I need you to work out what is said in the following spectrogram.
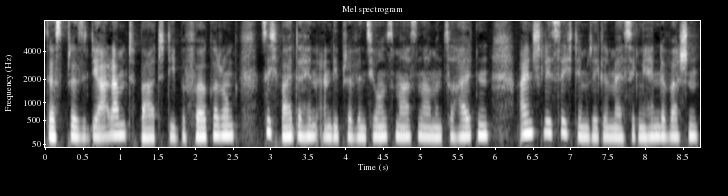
Das Präsidialamt bat die Bevölkerung, sich weiterhin an die Präventionsmaßnahmen zu halten, einschließlich dem regelmäßigen Händewaschen,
